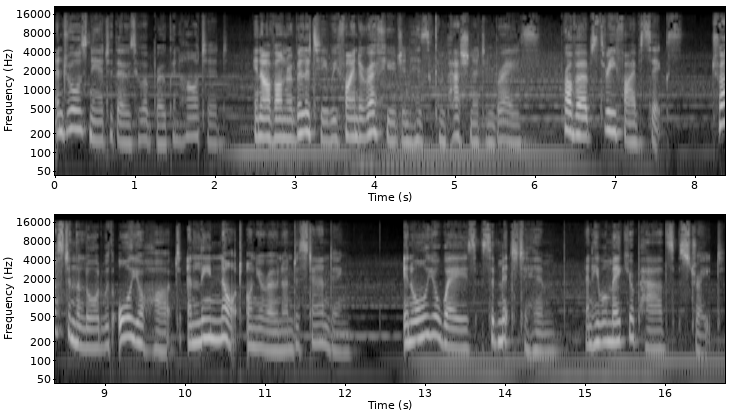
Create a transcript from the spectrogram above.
and draws near to those who are brokenhearted. In our vulnerability, we find a refuge in His compassionate embrace. Proverbs 3 5 6. Trust in the Lord with all your heart and lean not on your own understanding. In all your ways, submit to Him and he will make your paths straight.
